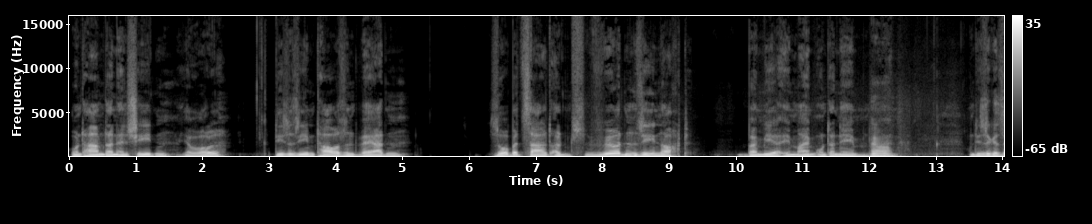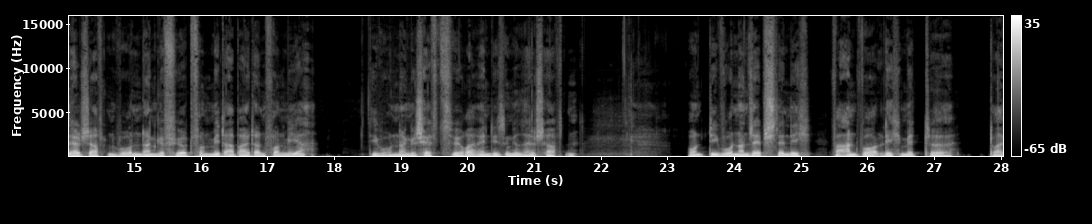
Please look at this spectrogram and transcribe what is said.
Und haben dann entschieden, jawohl, diese 7000 werden so bezahlt, als würden sie noch bei mir in meinem Unternehmen sein. Ja. Und diese Gesellschaften wurden dann geführt von Mitarbeitern von mir. Die wurden dann Geschäftsführer in diesen Gesellschaften. Und die wurden dann selbstständig verantwortlich mit äh, drei,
